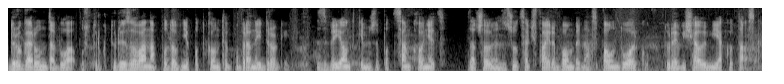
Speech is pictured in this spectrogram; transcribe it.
Druga runda była ustrukturyzowana podobnie pod kątem obranej drogi, z wyjątkiem, że pod sam koniec zacząłem zrzucać firebomby na spawn dworków, które wisiały mi jako task.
